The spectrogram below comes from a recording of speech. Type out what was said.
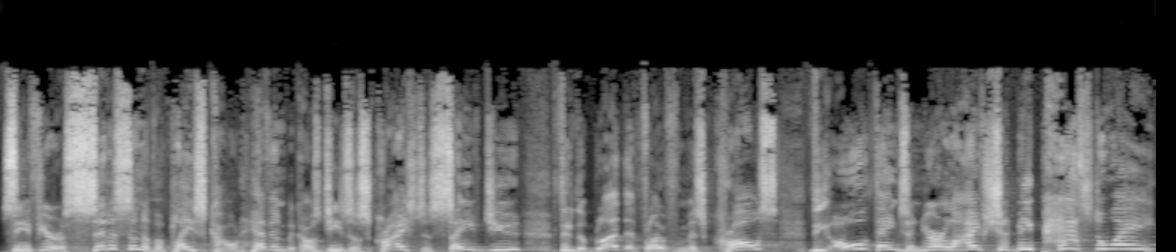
See, if you're a citizen of a place called heaven because Jesus Christ has saved you through the blood that flowed from his cross, the old things in your life should be passed away.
